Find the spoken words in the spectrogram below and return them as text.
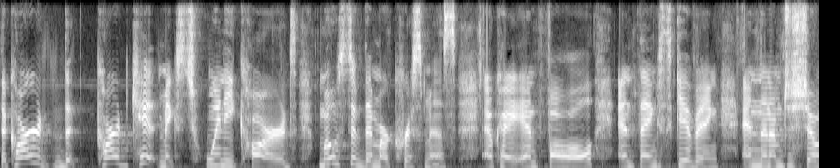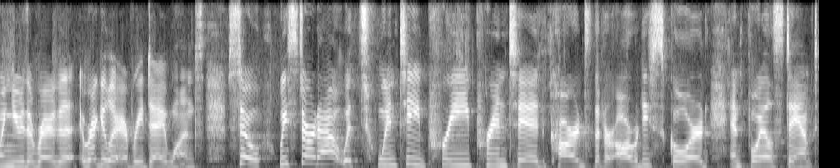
the card the card kit makes 20 cards. Most of them are Christmas, okay, and fall and Thanksgiving. And then I'm just showing you the regular, regular everyday ones. So we start out with 20 pre-printed cards that are already scored and foil stamped.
